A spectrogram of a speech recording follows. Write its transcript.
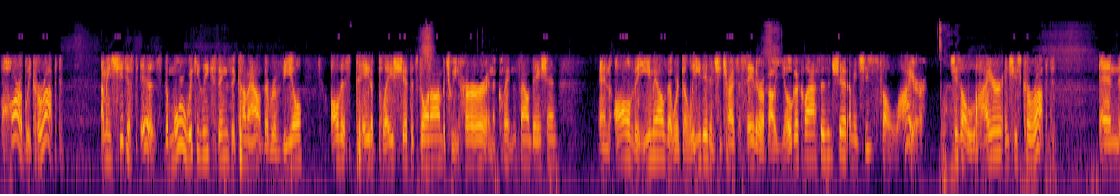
horribly corrupt. I mean, she just is. The more WikiLeaks things that come out that reveal all this pay to play shit that's going on between her and the Clinton Foundation and all of the emails that were deleted and she tries to say they're about yoga classes and shit. I mean, she's just a liar. She's a liar and she's corrupt. And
